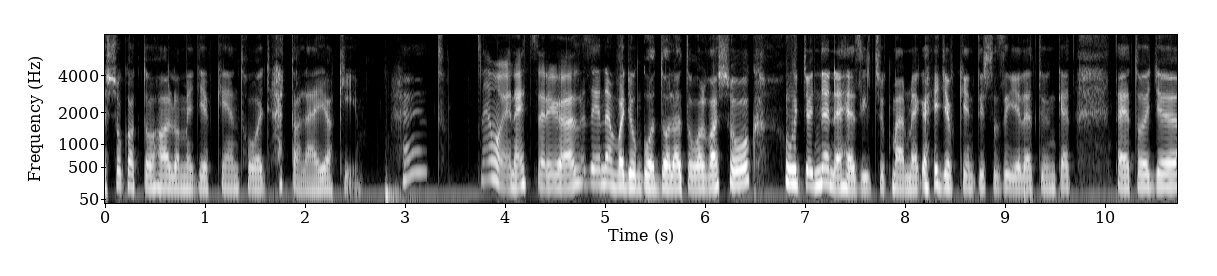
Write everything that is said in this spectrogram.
Sokaktól hallom egyébként, hogy hát találja ki. Hát, nem olyan egyszerű az. Azért nem vagyunk gondolatolvasók, úgyhogy ne nehezítsük már meg egyébként is az életünket. Tehát, hogy,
